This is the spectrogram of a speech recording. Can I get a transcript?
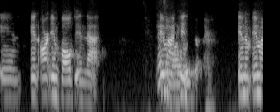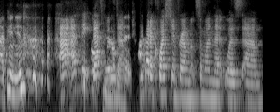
and and aren't involved in that. That's In my opinion. there. In in my opinion. I, I think that's wisdom. I've got a question from someone that was um,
